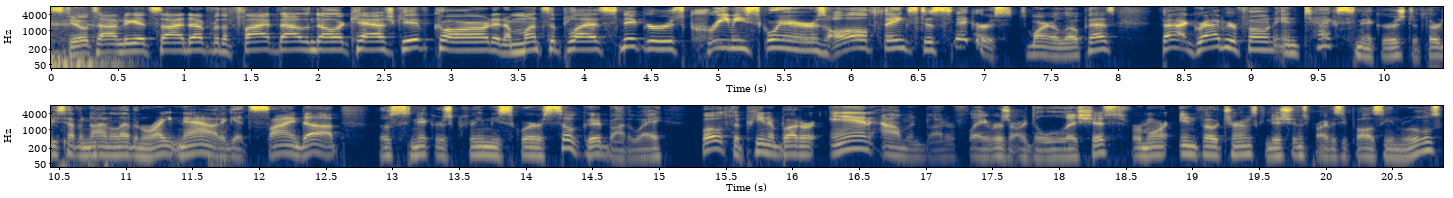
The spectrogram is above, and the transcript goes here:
Still time to get signed up for the $5,000 cash gift card and a month's supply of Snickers creamy squares, all thanks to Snickers. It's Mario Lopez. In fact, grab your phone and text Snickers to 37911 right now to get signed up. Those Snickers creamy squares, so good, by the way. Both the peanut butter and almond butter flavors are delicious. For more info, terms, conditions, privacy policy, and rules,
